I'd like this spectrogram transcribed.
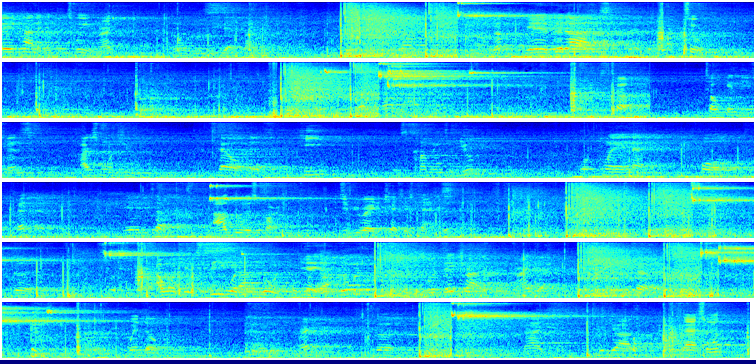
kind of in between, right? I want you to see that. Yeah, good eyes. Two. It's tough. Token defense. I just want you to tell if he is coming to you or playing that forward. Okay? Be able to tell. I'll do this part. Just be ready to catch his pass. I want you to see what I'm doing. What yeah, I'm doing is what they try to do. I Window. Right? Good. Nice. Good job. Last one.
